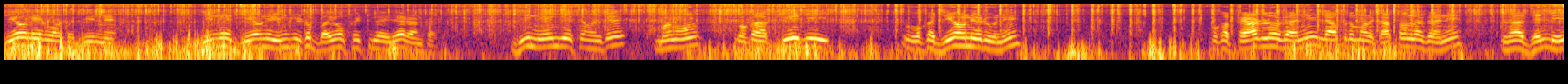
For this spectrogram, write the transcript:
జీవనీరు అంటారు దీన్నే. దీన్నే జీవనీరు ఇంగ్లీష్లో బయో ఫెర్టిలైజర్ అంటారు. దీన్ని ఏం చేసామంటే మనం ఒక కేజీ ఒక జీవనీరుని ఒక పేడలో కానీ లేకపోతే మన గతంలో కానీ ఇలా జల్లి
